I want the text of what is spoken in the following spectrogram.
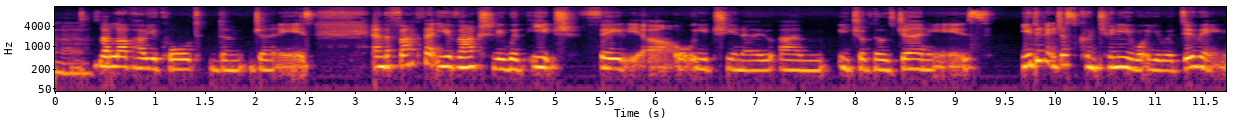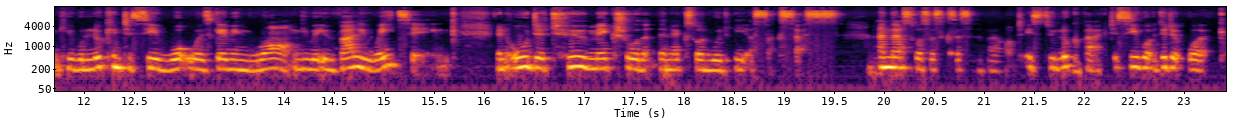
Mm-hmm. So I love how you called them journeys, and the fact that you've actually with each failure or each you know um, each of those journeys you didn't just continue what you were doing. You were looking to see what was going wrong. You were evaluating in order to make sure that the next one would be a success. And that's what success is about is to look back to see what didn't work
